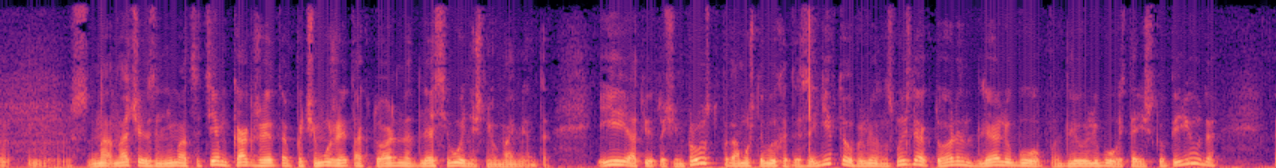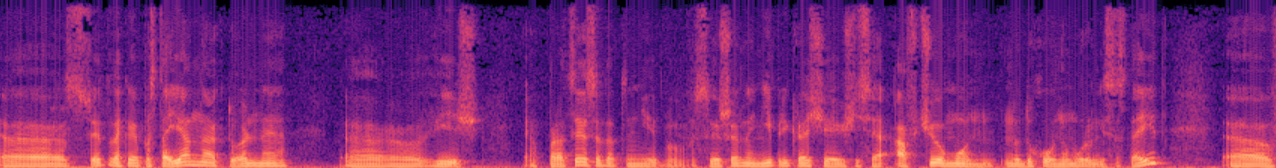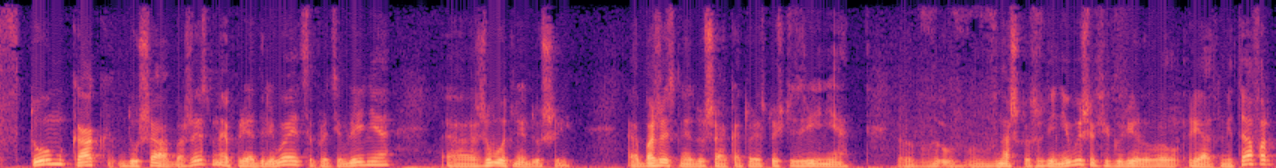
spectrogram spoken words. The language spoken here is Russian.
на, начали заниматься тем, как же это, почему же это актуально для сегодняшнего момента. И ответ очень прост, потому что выход из Египта в определенном смысле актуален для любого, для любого исторического периода. Э, это такая постоянно актуальная э, вещь. Процесс этот совершенно не прекращающийся. А в чем он на духовном уровне состоит – Э, в том, как душа божественная преодолевает сопротивление животной души. Божественная душа, которая с точки зрения в, в наших рассуждениях выше фигурировал ряд метафор,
